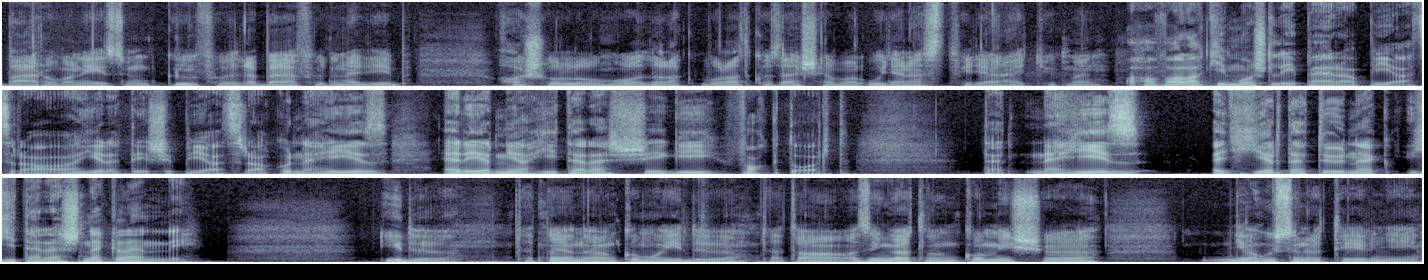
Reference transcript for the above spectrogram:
bárhova nézünk, külföldre, belföldön, egyéb hasonló oldalak vonatkozásában ugyanezt figyelhetjük meg. Ha valaki most lép erre a piacra, a hirdetési piacra, akkor nehéz elérni a hitelességi faktort. Tehát nehéz egy hirdetőnek hitelesnek lenni? Idő. Tehát nagyon-nagyon komoly idő. Tehát az ingatlankom is ja, 25 évnyi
